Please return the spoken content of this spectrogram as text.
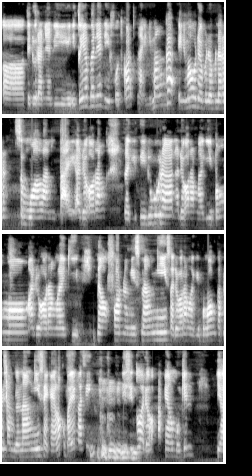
uh, tidurannya di itu ya ban ya di food court. Nah ini mah enggak. Ini mah udah bener-bener semua lantai. Ada orang lagi tiduran ada orang lagi bengong ada orang lagi nelfon nangis nangis ada orang lagi bengong tapi sambil nangis. Ya kayak lo kebayang gak sih? Di situ ada orang yang mungkin ya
